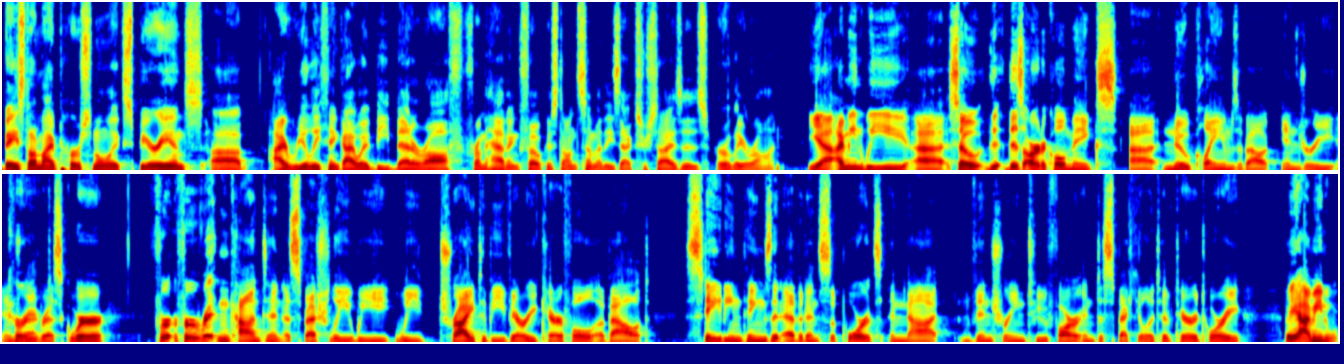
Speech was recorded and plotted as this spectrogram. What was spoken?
based on my personal experience, uh, I really think I would be better off from having focused on some of these exercises earlier on. Yeah, I mean, we uh, so th- this article makes uh, no claims about injury injury Correct. risk. Where for for written content, especially, we we try to be very careful about stating things that evidence supports and not venturing too far into speculative territory. But yeah, I mean,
